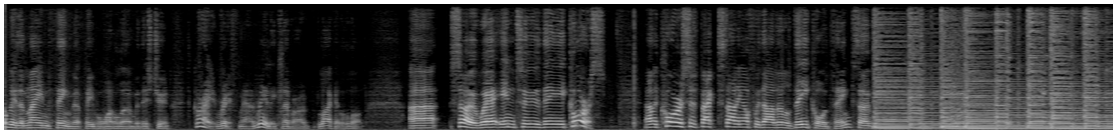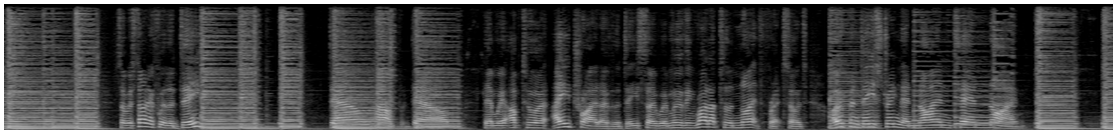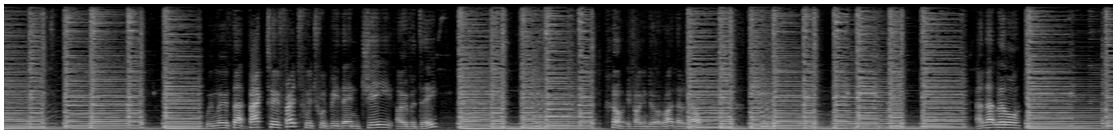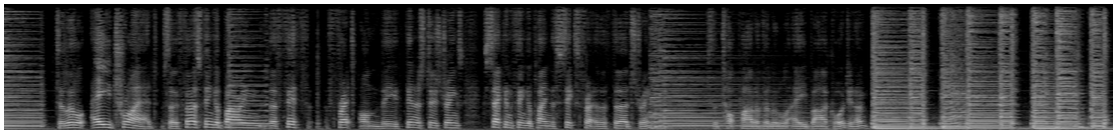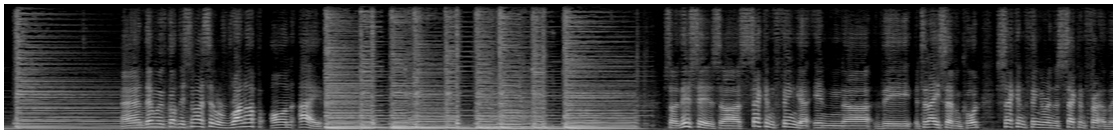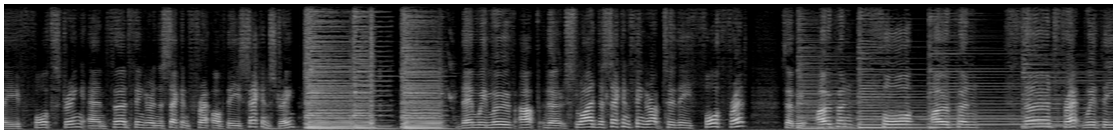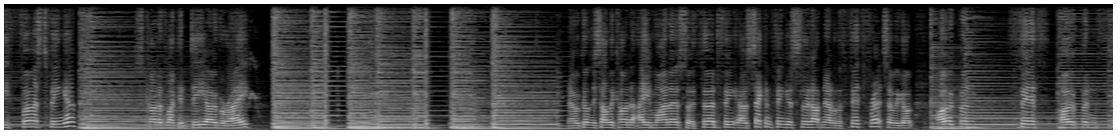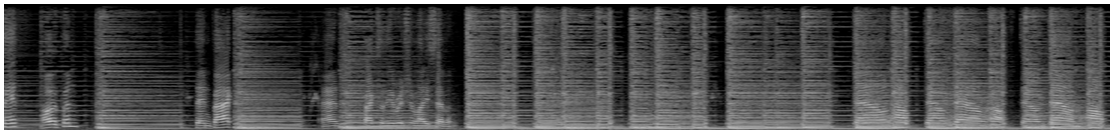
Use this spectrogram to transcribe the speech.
Probably the main thing that people want to learn with this tune. Great riff, man. Really clever. I like it a lot. Uh, so we're into the chorus. Now the chorus is back starting off with our little D chord thing. So, so we're starting off with a D, down, up, down. Then we're up to an A triad over the D. So we're moving right up to the ninth fret. So it's open D string, then 9, 10, 9. We move that back two frets, which would be then G over D. Oh, if I can do it right, that'd help. And that little, it's a little A triad. So first finger barring the fifth fret on the thinnest two strings, second finger playing the sixth fret of the third string. It's the top part of the little A bar chord, you know. And then we've got this nice little run up on A. So this is uh, second finger in uh, the, it's an A7 chord, second finger in the second fret of the fourth string, and third finger in the second fret of the second string. Then we move up, the slide the second finger up to the fourth fret. So we open, four, open, third fret with the first finger. Kind of like a D over A. Now we've got this other kind of A minor, so third finger, uh, second finger slid up now to the fifth fret. So we got open, fifth, open, fifth, open, then back, and back to the original A7. Down, up, down, down, up, down, down, up,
